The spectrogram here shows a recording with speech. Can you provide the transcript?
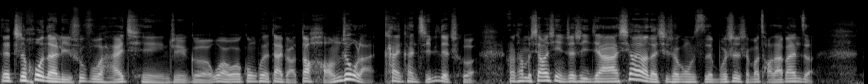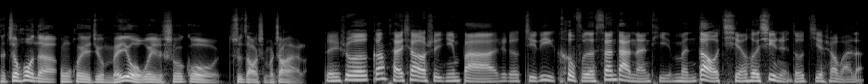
那之后呢，李书福还请这个沃尔沃工会的代表到杭州来看一看吉利的车，让他们相信这是一家。像样的汽车公司不是什么草台班子，那之后呢，工会就没有为收购制造什么障碍了。等于说，刚才肖老师已经把这个吉利克服的三大难题——门道、钱和信任都介绍完了。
